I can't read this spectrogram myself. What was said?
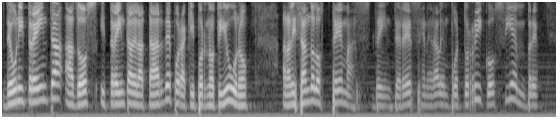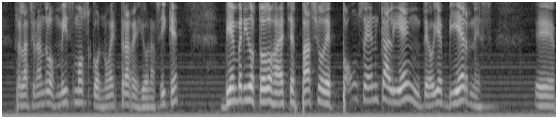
de 1 y 30 a 2 y 30 de la tarde, por aquí por Noti1, analizando los temas de interés general en Puerto Rico, siempre relacionando los mismos con nuestra región. Así que bienvenidos todos a este espacio de Ponce en Caliente. Hoy es viernes. Eh,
